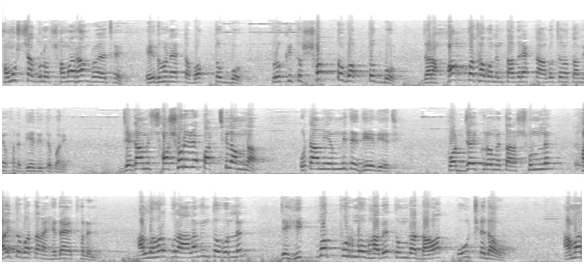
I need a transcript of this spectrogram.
সমস্যাগুলোর সমাধান রয়েছে। এই ধরনের একটা বক্তব্য, প্রকৃত সত্য বক্তব্য, যারা হক কথা বলেন, তাদের একটা আলোচনা তো আমি ওখানে দিয়ে দিতে পারি। যেটা আমি সশরীরে পাচ্ছিলাম না, ওটা আমি এমনিতেই দিয়ে দিয়েছি। পর্যায়ক্রমে তারা শুনলেন হয়তো বা তারা হেদায়ত হলেন। আল্লাহ রবুল আলমিন তো বললেন যে, হিকমতপূর্ণভাবে তোমরা দাওয়াত পৌঁছে দাও। আমার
